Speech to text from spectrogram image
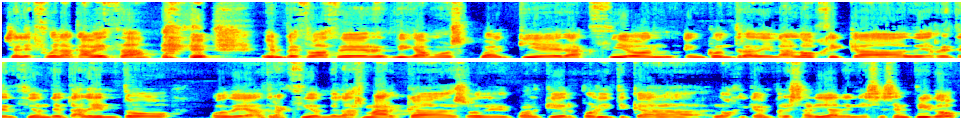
se le fue la cabeza, empezó a hacer, digamos, cualquier acción en contra de la lógica de retención de talento o de atracción de las marcas o de cualquier política lógica empresarial en ese sentido.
